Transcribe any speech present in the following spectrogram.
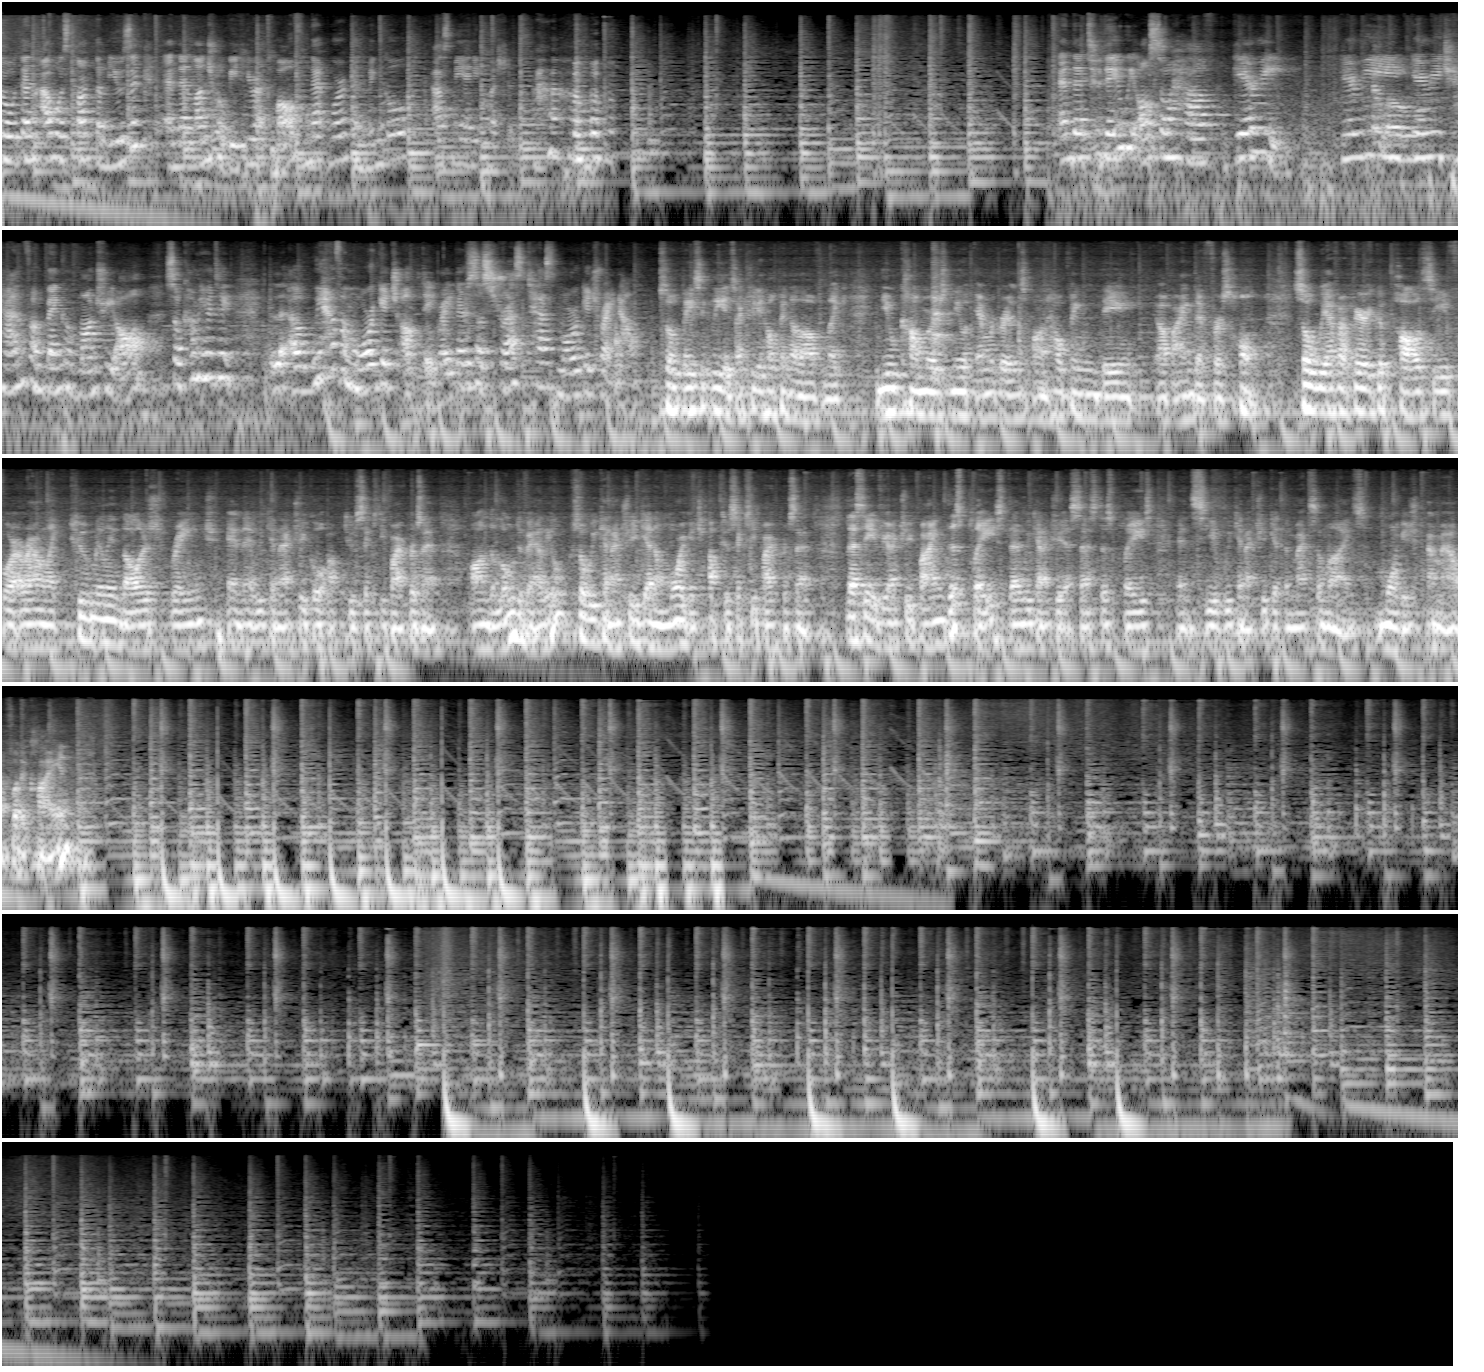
So then I will start the music and then lunch will be here at 12. Network and mingle. Ask me any questions. and then today we also have Gary. Gary, Hello. Gary Chan from Bank of Montreal. So come here, take. Uh, we have a mortgage update, right? There's a stress test mortgage right now. So basically, it's actually helping a lot of like newcomers, new immigrants on helping they uh, buying their first home. So we have a very good policy for around like two million dollars range, and then we can actually go up to sixty five percent on the loan to value. So we can actually get a mortgage up to sixty five percent. Let's say if you're actually buying this place, then we can actually assess this place and see if we can actually get the maximized mortgage amount for the client.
